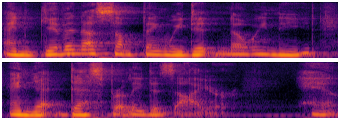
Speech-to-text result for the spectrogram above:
and given us something we didn't know we need and yet desperately desire Him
